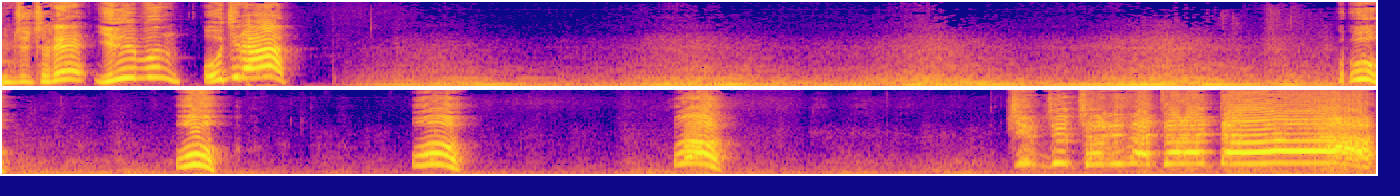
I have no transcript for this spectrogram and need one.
김주철의 1분 오지랖! 오! 오! 오! 오! 김주철이 나타났다!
